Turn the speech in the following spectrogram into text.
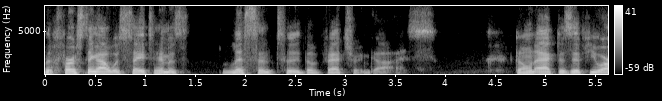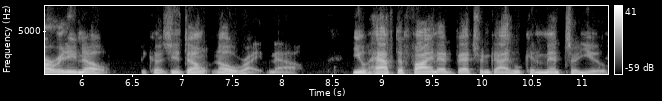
The first thing I would say to him is listen to the veteran guys. Don't act as if you already know because you don't know right now. You have to find that veteran guy who can mentor you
